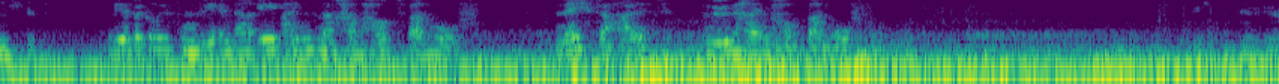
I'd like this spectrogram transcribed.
Am Schnürchen. Wir begrüßen Sie im RE1 nach Hamm Hauptbahnhof. Nächster Halt, Mülheim Hauptbahnhof. Ich bin hier, hier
